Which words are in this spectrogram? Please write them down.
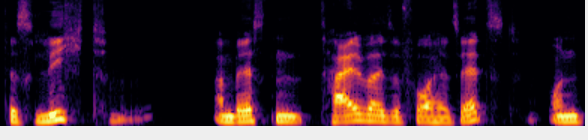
das Licht am besten teilweise vorher setzt und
